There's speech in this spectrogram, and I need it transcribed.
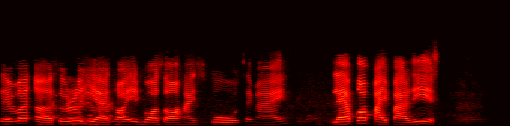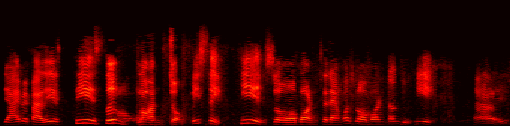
several เอ่อ several year taught in Warsaw High School ใช่ไหม แล้วก็ไปปารีส ย้ายไปปารีส ที่ซึ่งหลอนจบฟิสิกส์ที่โซบอน แสดงว่าโซบอนต้องอยู่ที่ปารีส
